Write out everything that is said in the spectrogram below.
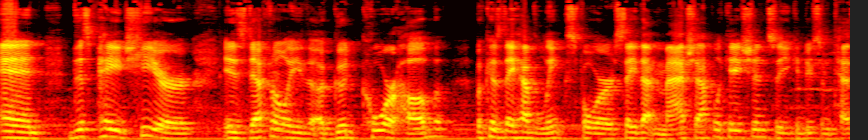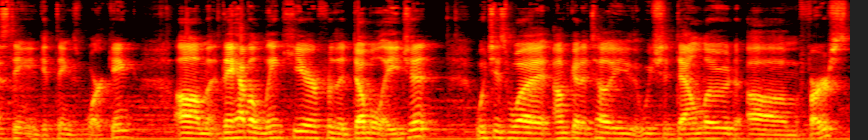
And this page here is definitely the, a good core hub because they have links for, say, that MASH application so you can do some testing and get things working. Um, they have a link here for the double agent, which is what I'm going to tell you that we should download um, first.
